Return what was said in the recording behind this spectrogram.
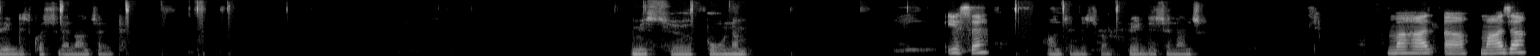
Read this question and answer it. Miss uh, Poonam, Yes, sir. Answer this one. Read this and answer. Maha, uh, Maza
